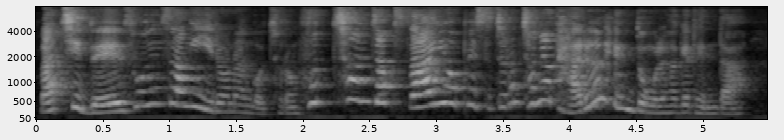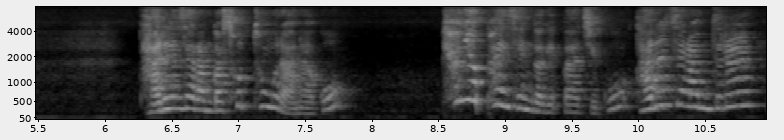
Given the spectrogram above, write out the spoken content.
마치 뇌 손상이 일어난 것처럼 후천적 사이오패스처럼 전혀 다른 행동을 하게 된다. 다른 사람과 소통을 안 하고 편협한 생각에 빠지고 다른 사람들을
